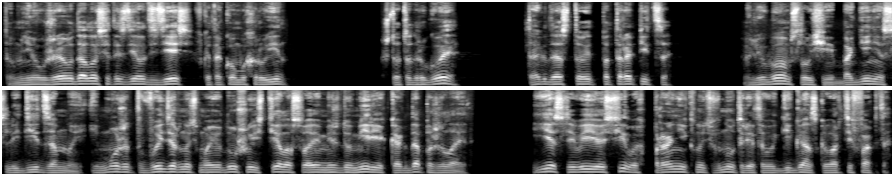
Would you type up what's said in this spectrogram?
то мне уже удалось это сделать здесь, в катакомбах руин. Что-то другое? Тогда стоит поторопиться. В любом случае, богиня следит за мной и может выдернуть мою душу из тела в свое междумирье, когда пожелает если в ее силах проникнуть внутрь этого гигантского артефакта.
